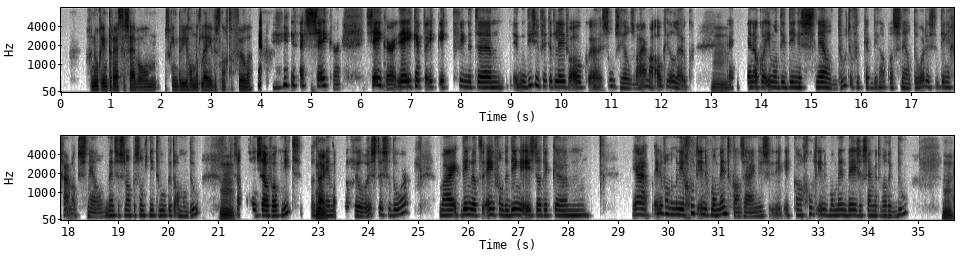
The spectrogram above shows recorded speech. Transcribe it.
genoeg interesses hebben om misschien 300 levens nog te vullen. Ja, zeker, zeker. Ik, heb, ik, ik vind het, ehm, in die zin vind ik het leven ook eh, soms heel zwaar, maar ook heel leuk. Hmm. Ik ben ook wel iemand die dingen snel doet, of ik heb dingen ook wel snel door, dus de dingen gaan ook snel. Mensen snappen soms niet hoe ik het allemaal doe. Hmm. Ik snap het soms zelf ook niet, want Nee. ik neem ook wel veel rust tussendoor. Maar ik denk dat een van de dingen is dat ik ehm, ja, op een of andere manier goed in het moment kan zijn. Dus ik, ik kan goed in het moment bezig zijn met wat ik doe. Hmm.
